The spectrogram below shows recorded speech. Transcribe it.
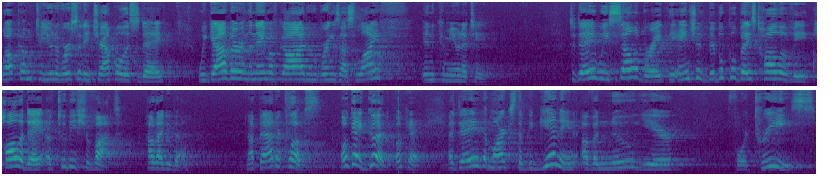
Welcome to University Chapel this day. We gather in the name of God who brings us life in community. Today we celebrate the ancient biblical based holiday of Tu B'Shvat. How'd I do, Bell? Not bad or close? Okay, good. Okay. A day that marks the beginning of a new year for trees.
